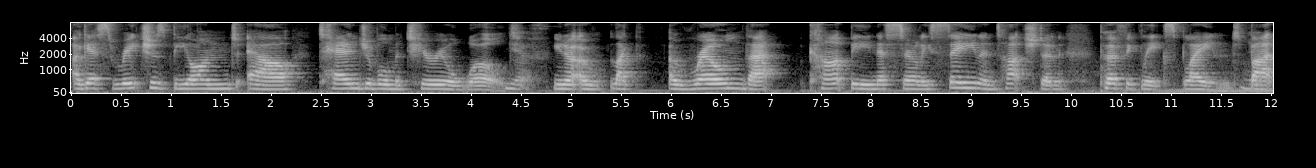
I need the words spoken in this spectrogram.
I guess reaches beyond our tangible material world. Yes. You know, a, like a realm that can't be necessarily seen and touched and perfectly explained, but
